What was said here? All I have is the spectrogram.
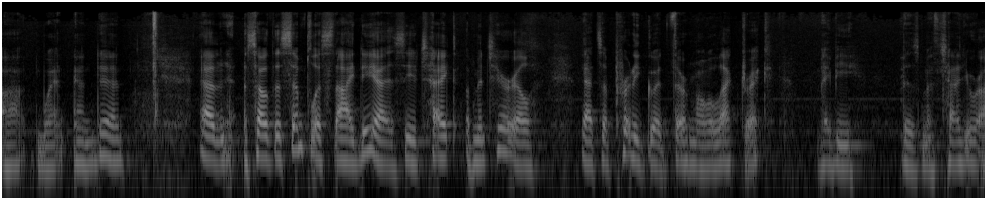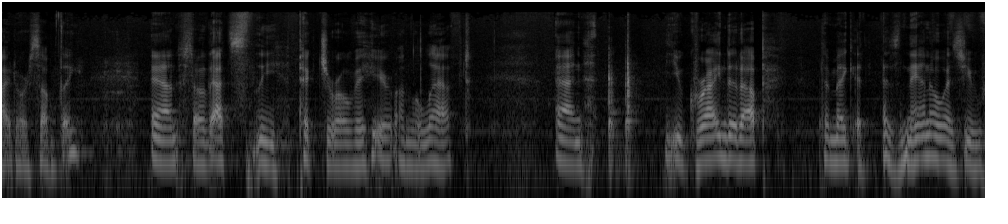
uh, went and did. And so the simplest idea is you take a material that's a pretty good thermoelectric, maybe bismuth telluride or something. And so that's the picture over here on the left. And you grind it up to make it as nano as you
